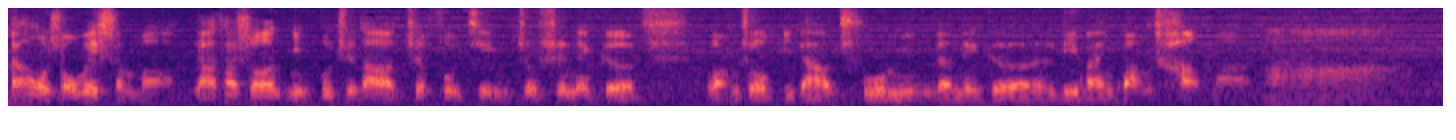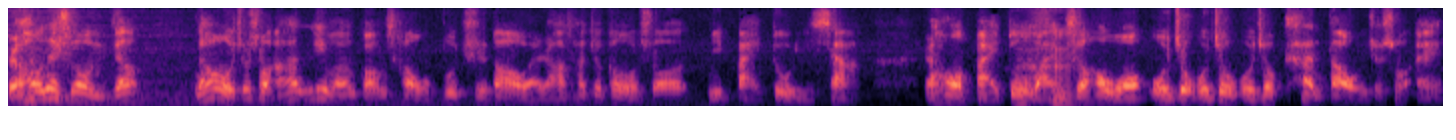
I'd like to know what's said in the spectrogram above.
然后我说为什么？然后他说你不知道这附近就是那个广州比较出名的那个荔湾广场吗？啊，然后那时候你知道，然后我就说啊，荔湾广场我不知道哎。然后他就跟我说你百度一下。然后我百度完之后，我我就我就我就看到，我就说哎。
